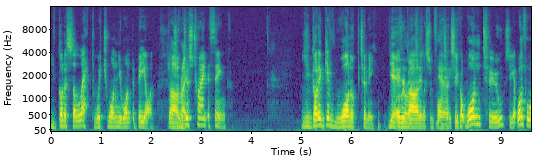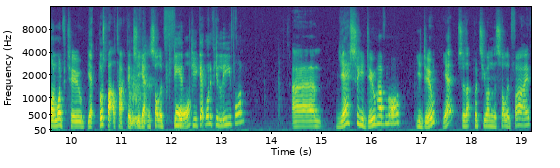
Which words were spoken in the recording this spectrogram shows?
you've got to select which one you want to be on. Oh, so I'm right. just trying to think. You've got to give one up to me, yeah. no, regardless, Yeah, unfortunately. that's so you've got one, two. So you get one for one, one for two. Yep. Plus battle tactics, so you're getting a solid do you four. do you get one if you leave one? Um, yes, so you do have more. You do. Yep. So that puts you on the solid five.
